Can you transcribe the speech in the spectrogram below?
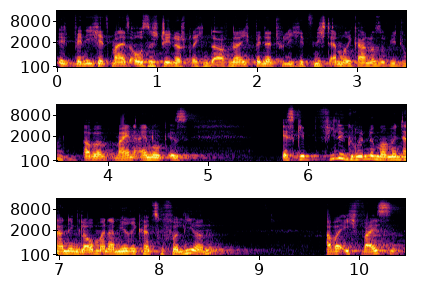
wenn ich jetzt mal als Außenstehender sprechen darf, ne, ich bin natürlich jetzt nicht Amerikaner so wie du, aber mein Eindruck ist, es gibt viele Gründe momentan den Glauben an Amerika zu verlieren, aber ich weiß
